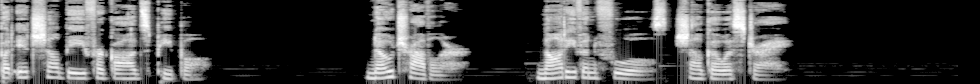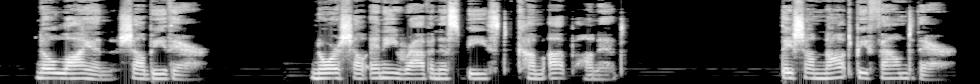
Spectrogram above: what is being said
but it shall be for God's people. No traveler, not even fools, shall go astray. No lion shall be there, nor shall any ravenous beast come up on it. They shall not be found there,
